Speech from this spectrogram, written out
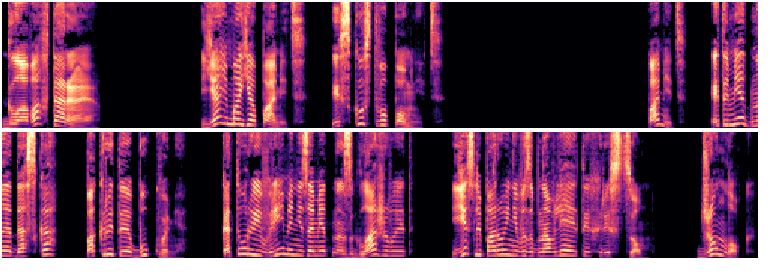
Глава вторая. Я и моя память. Искусство помнить. Память — это медная доска, покрытая буквами, которые время незаметно сглаживает, если порой не возобновляет их резцом. Джон Лок.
